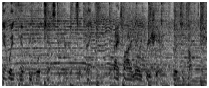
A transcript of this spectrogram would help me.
can't wait to give people a chance to hear it. So thank you. Thanks, Mike. I really appreciate it. Good to talk to you.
